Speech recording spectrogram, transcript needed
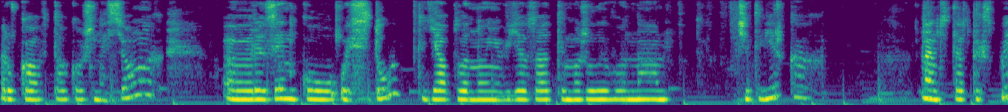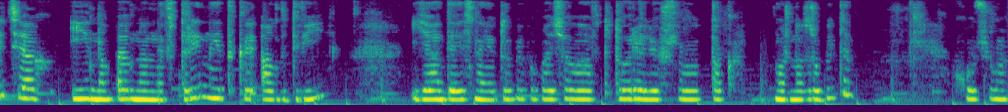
рукав також на сьомих. Е, Резинку ось тут я планую в'язати, можливо, на четвірках, на четвертих спицях, і, напевно, не в три нитки, а в дві. Я десь на Ютубі побачила в туторіалі, що так можна зробити. Хочу,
